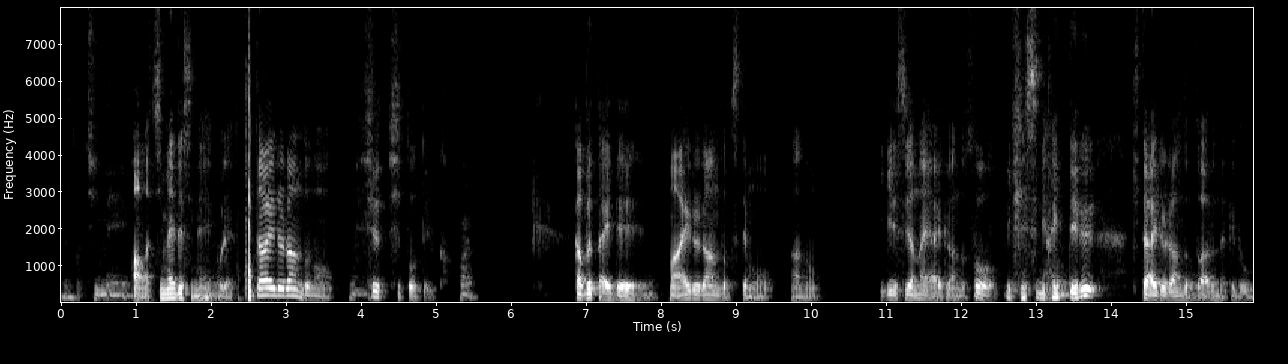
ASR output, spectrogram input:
なんか地名。あ、地名ですね、これ。北アイルランドのうん首首都というか、はいが舞台でうん、まあ、アイルランドっつっても、あの、イギリスじゃないアイルランドと、イギリスに入ってる北アイルランドとあるんだけど、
